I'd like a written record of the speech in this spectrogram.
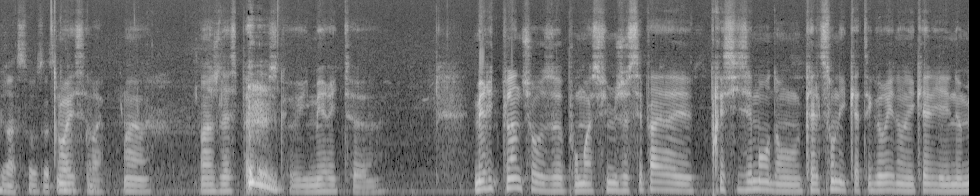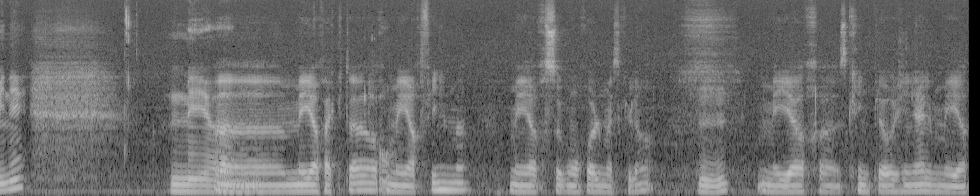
grâce aux Oscars. Ouais, c'est vrai. Ouais, ouais. Ouais, je l'espère parce qu'il mérite, euh, mérite plein de choses pour moi ce film. Je sais pas euh, précisément dans quelles sont les catégories dans lesquelles il est nominé, mais euh, Euh, meilleur acteur, Bon. meilleur film, meilleur second rôle masculin, mhm. meilleur euh, screenplay original, meilleur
